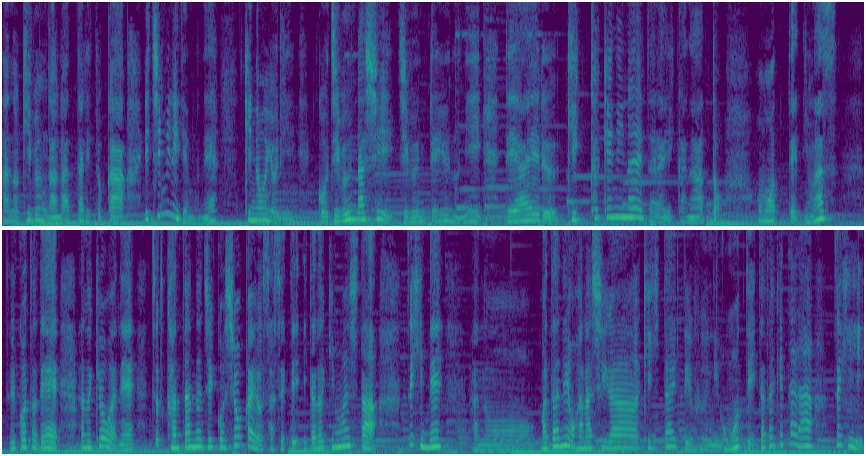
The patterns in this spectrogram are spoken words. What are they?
あの気分が上がったりとか1ミリでもね昨日よりこう自分らしい自分っていうのに出会えるきっかけになれたらいいかなと思っています。ということであの今日はねちょっと簡単な自己紹介をさせていただきました。是非ねあのまたねお話が聞きたいというふうに思っていただけたら是非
